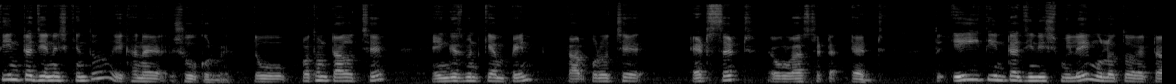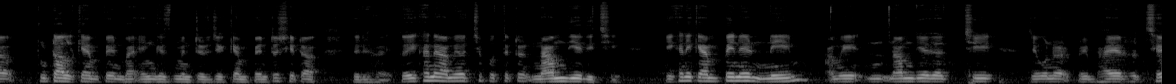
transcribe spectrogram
তিনটা জিনিস কিন্তু এখানে শো করবে। তো প্রথমটা হচ্ছে এঙ্গেজমেন্ট ক্যাম্পেইন তারপর হচ্ছে অ্যাড সেট এবং লাস্ট একটা অ্যাড তো এই তিনটা জিনিস মিলেই মূলত একটা টোটাল ক্যাম্পেইন বা এঙ্গেজমেন্টের যে ক্যাম্পেইনটা সেটা তৈরি হয়। তো এখানে আমি হচ্ছে প্রত্যেকটা নাম দিয়ে দিচ্ছি। এখানে ক্যাম্পেইনের নেম আমি নাম দিয়ে যাচ্ছি যে ওনার ওই ভাইয়ের হচ্ছে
